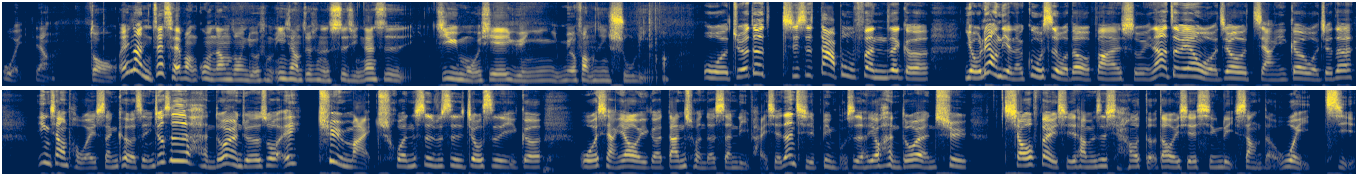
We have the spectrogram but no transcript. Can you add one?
味。这样懂？哎，那你在采访过程当中有什么印象最深的事情？但是基于某一些原因，你没有放进书里吗？我觉得其实大部分这个有亮点的故事我都有放在书里。那这边我就讲一个我觉得印象颇为深刻的事情，就是很多人觉得说，哎，去买春是不是就是一个我想要一个单纯的生理排泄？但其实并不是，有很多人去消费，其实他们是想要得到一些心理上的慰藉。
